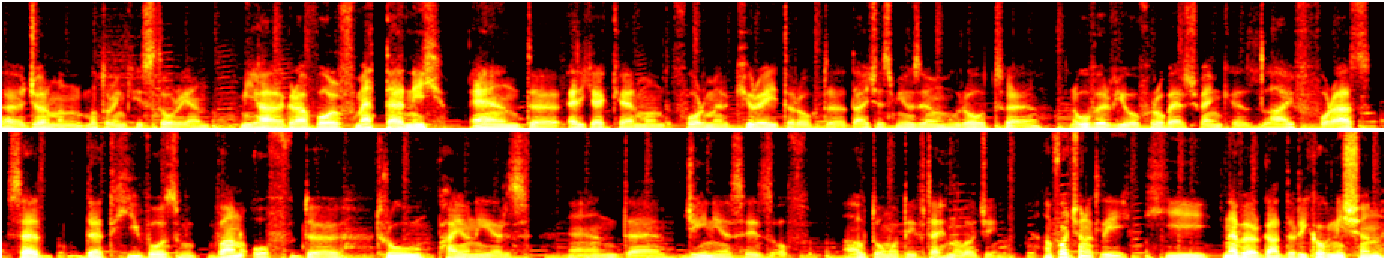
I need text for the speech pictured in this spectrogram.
uh, German motoring historian Michael Graf Wolff Metternich and uh, Erich Eckermann, the former curator of the Deutsches Museum, who wrote uh, an overview of Robert Schwenke's life for us, said that he was one of the true pioneers and uh, geniuses of automotive technology. Unfortunately, he never got the recognition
